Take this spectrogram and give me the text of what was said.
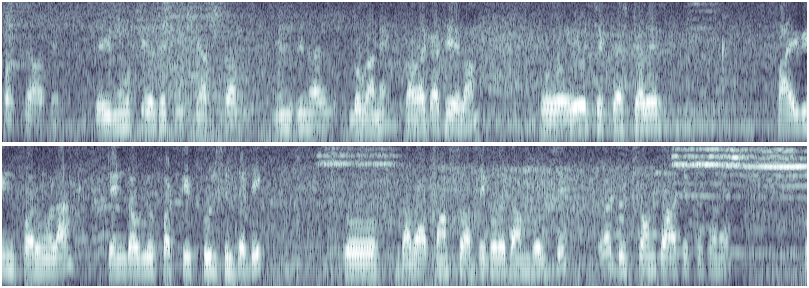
খরচা আছে। তো এই মুহূর্তে এসেছি ক্যাস্টল ইঞ্জিনিয়ার দোকানে, দাদার কাছে এলাম। তো এই হচ্ছে ক্যাস্টলের five in formula ten W forty full synthetic তো দাদা পাঁচশো আশি করে দাম বলছে। এবার ডিসকাউন্ট তো আছে কুপনে তো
